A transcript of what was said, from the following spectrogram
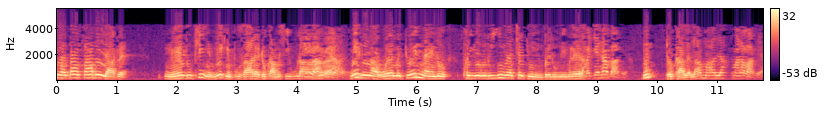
ဝက်သားစားဖို့ရအတွက်ငယ်သူဖြစ်ရင်မိခင်ပူစားတဲ့ဒုက္ခမရှိဘူးလားရှိပါဗျာမိခင်ကဝယ်မကျွေးနိုင်လို့ဖယုံပြီးကြီးများချက်ကျွေးရင်ဘယ်လိုနေမလဲလားမကျင်တတ်ပါဗျာဟင်ဒုက္ခလည်းလားမာဗျာမှန်လားပါဗျာ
